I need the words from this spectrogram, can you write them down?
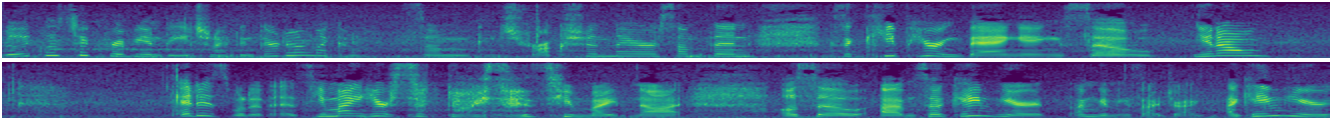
really close to Caribbean Beach and I think they're doing like some construction there or something because I keep hearing banging. So, you know, it is what it is. You might hear some noises, you might not. Also, um, so I came here, I'm getting sidetracked. I came here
